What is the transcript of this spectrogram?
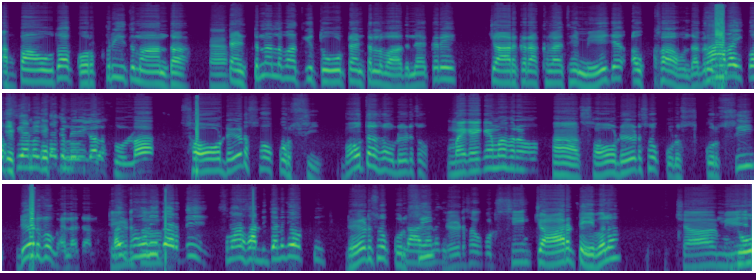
ਆਪਾਂ ਉਹਦਾ ਗੁਰਪ੍ਰੀਤ ਮਾਨ ਦਾ ਹਾਂ। ਟੈਂਟ ਨਾ ਲਵਾ ਦਈਏ ਦੋ ਟੈਂਟ ਲਵਾ ਦਿੰਨੇ ਕਰੇ ਚਾਰ ਕ ਰੱਖ ਲੈ ਇੱਥੇ ਮੇਜ਼ ਔਖਾ ਹੁੰਦਾ। ਫਿਰ ਹਾਂ ਬਾਈ ਕੁਰਸੀਆਂ ਮੇਜ਼ ਇੱਕ ਮੇਰੀ ਗੱਲ ਸੁਣ ਲਾ 100 150 ਕੁਰਸੀ ਬਹੁਤ ਹੈ 100 150 ਮੈਂ ਕਹਿ ਕੇ ਮੈਂ ਫਿਰ ਉਹ? ਹਾਂ 100 150 ਕੁਰਸ- ਕੁਰਸੀ 150 ਕਹਿ ਲੈ ਚੱਲ। ਬਾਈ ਫੋਨ ਹੀ ਕਰਦੀ ਸਮਾਨ ਛੱਡ ਜਾਣਗੇ ਆਪੀ 150 ਕੁਰਸੀ ਜਾਣਗੇ। 150 ਕੁਰਸੀ। ਚਾਰ ਟੇਬਲ ਚਾਰ ਮੇਜ਼। ਦੋ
